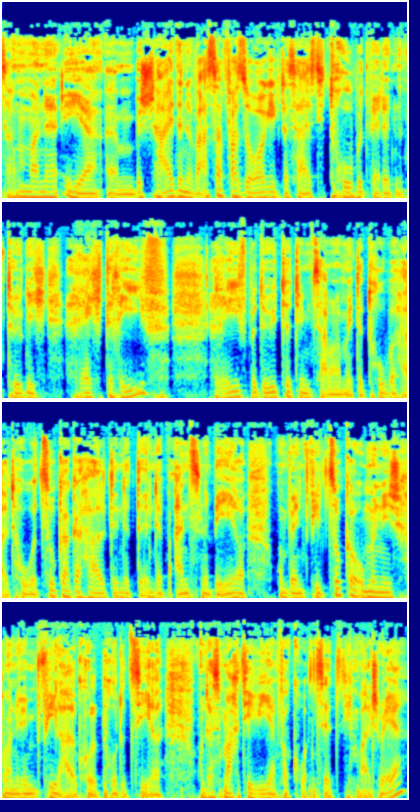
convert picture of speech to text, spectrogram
sagen wir mal, eine eher ähm, bescheidene Wasserversorgung. Das heißt, die Trauben werden natürlich recht rief. Rief bedeutet im Zusammenhang mit der Trube halt hohe Zuckergehalt in der, in der einzelnen Beere. Und wenn viel Zucker um ist, kann man eben viel Alkohol produzieren. Und das macht die Wie einfach grundsätzlich mal schwer.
